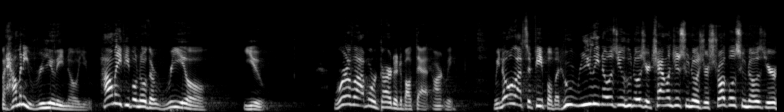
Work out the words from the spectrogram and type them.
but how many really know you? How many people know the real you? We're a lot more guarded about that, aren't we? We know lots of people, but who really knows you? Who knows your challenges? Who knows your struggles? Who knows your,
